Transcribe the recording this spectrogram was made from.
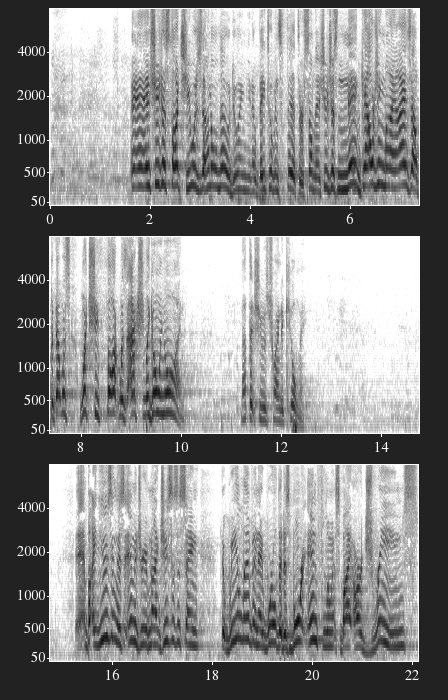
and she just thought she was, I don't know, doing, you know, Beethoven's Fifth or something. She was just gouging my eyes out, but that was what she thought was actually going on. Not that she was trying to kill me. And by using this imagery of night, Jesus is saying that we live in a world that is more influenced by our dreams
